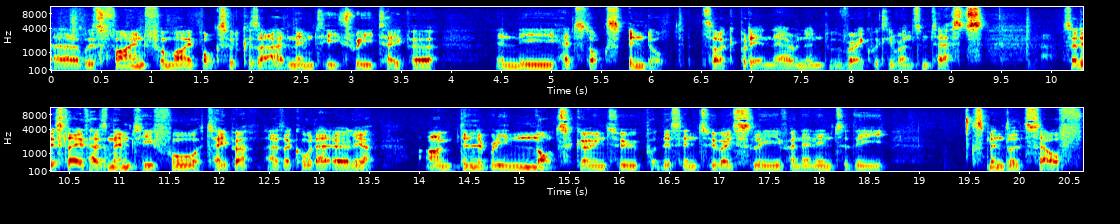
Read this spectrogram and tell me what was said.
Uh, was fine for my Boxford because I had an MT3 taper in the headstock spindle so I could put it in there and, and very quickly run some tests. So this lathe has an MT4 taper as I called out earlier. I'm deliberately not going to put this into a sleeve and then into the spindle itself.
